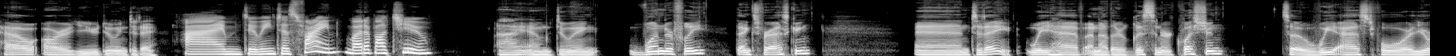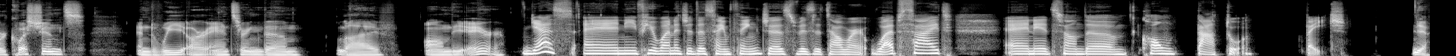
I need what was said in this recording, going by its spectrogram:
how are you doing today? I'm doing just fine. What about you? I am doing wonderfully. Thanks for asking. And today we have another listener question. So we asked for your questions and we are answering them live on the air. Yes. And if you want to do the same thing, just visit our website and it's on the Contato page. Yeah.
